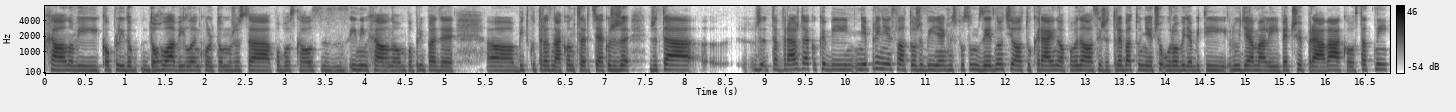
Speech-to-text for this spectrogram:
chalanovi kopli do, do hlavy len kvôli tomu, že sa poboskal s, s iným chalanom, po prípade uh, bytku teraz na koncerte. Akože, že, že tá že tá vražda ako keby nepriniesla to, že by nejakým spôsobom zjednotila tú krajinu a povedala si, že treba tu niečo urobiť, aby tí ľudia mali väčšie práva ako ostatní,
